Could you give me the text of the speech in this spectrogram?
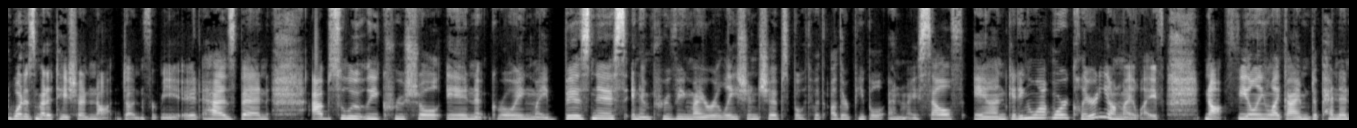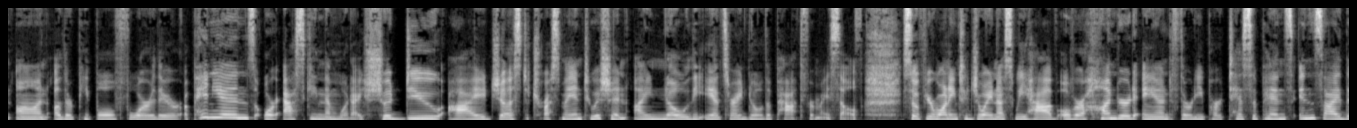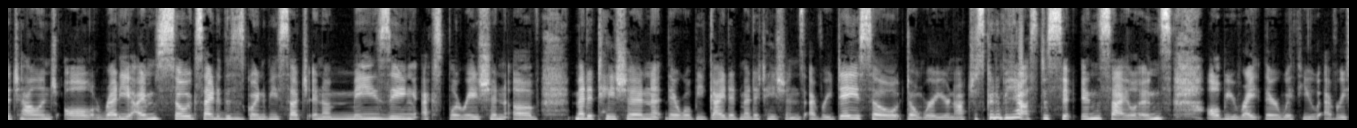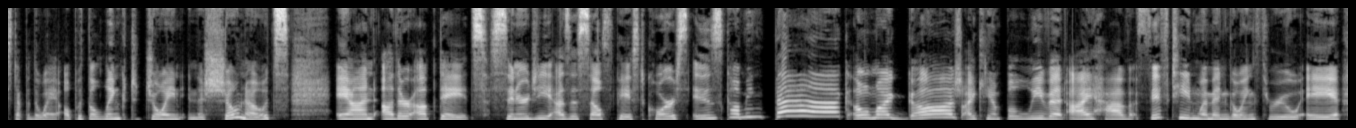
what meditation not done for me? It has been absolutely crucial in growing my business, in improving my relationships, both with other people and myself, and getting a lot more clarity on my life. Not feeling like I'm dependent on other people for their opinions or asking them what I should do. I just trust my intuition. I know the answer, I know the path for myself. So if you're wanting to join us, we have over 130 participants inside the challenge already. I'm so excited. This is going to be such an amazing exploration of meditation. There will be guided meditations every day, so don't worry, you're not just going to be asked to sit in silence. I'll be right there with you every step of the way. I'll put the link to join in the show notes and other updates. Synergy as a self paced course is coming back. Oh my gosh, I can't believe it. I have 15 women going through a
